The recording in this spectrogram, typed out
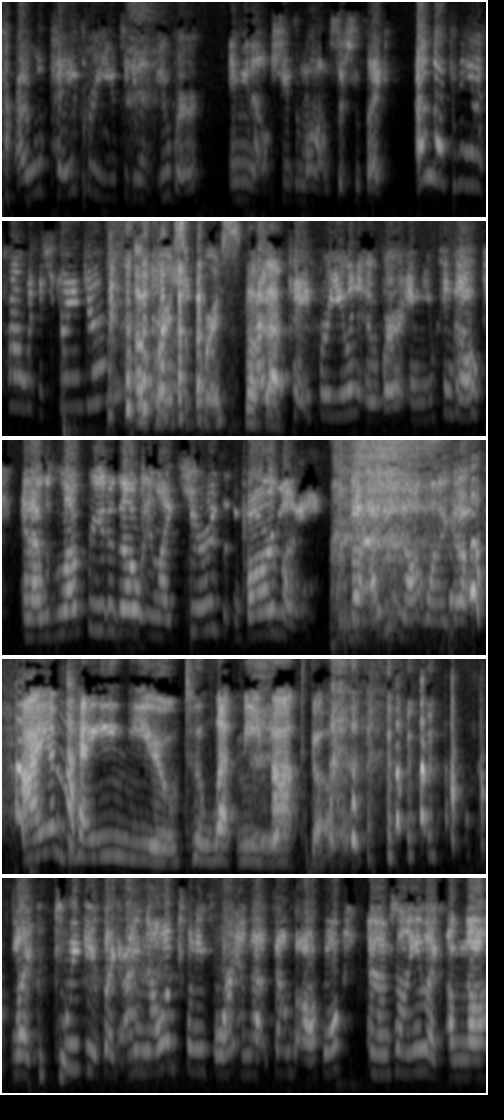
I will pay for you to get an Uber." And you know, she's a mom, so she's like, "I'm not getting in a car with a stranger." of course, of course. Love I that. I will pay for you an Uber, and you can go. And I would love for you to go. And like, here's bar money, but I do not want to go. I am paying you to let me not go. Like, please, like, I know I'm 24, and that sounds awful. And I'm telling you, like, I'm not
